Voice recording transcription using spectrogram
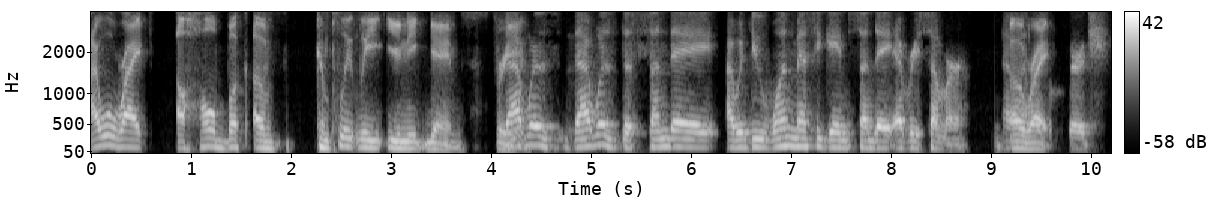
I will write a whole book of completely unique games for that you. was that was the Sunday. I would do one messy game Sunday every summer. Oh, right. Church,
